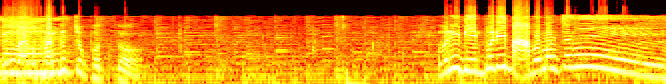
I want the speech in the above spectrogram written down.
여기 네. 말고 반대쪽 복도. 우리 바보 멍청이!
